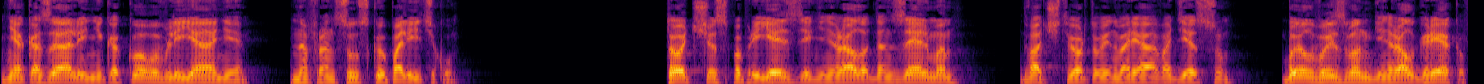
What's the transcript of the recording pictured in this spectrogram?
не оказали никакого влияния на французскую политику. Тотчас по приезде генерала Дензельма 24 января в Одессу был вызван генерал Греков,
